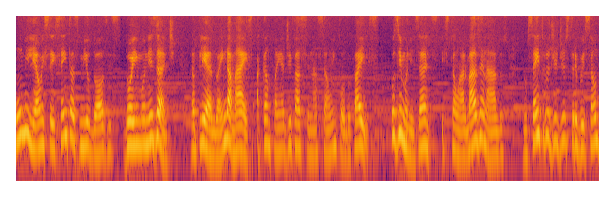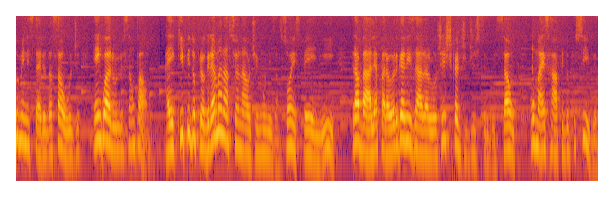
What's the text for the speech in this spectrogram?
1 milhão e 600 mil doses do imunizante, ampliando ainda mais a campanha de vacinação em todo o país. Os imunizantes estão armazenados no Centro de Distribuição do Ministério da Saúde, em Guarulhos, São Paulo. A equipe do Programa Nacional de Imunizações, PNI, trabalha para organizar a logística de distribuição o mais rápido possível.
